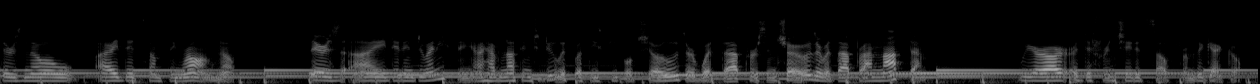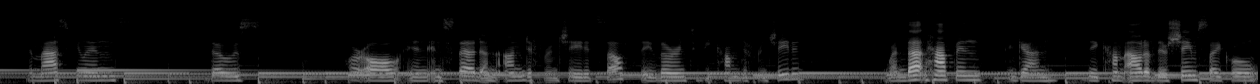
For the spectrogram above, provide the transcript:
There's no, I did something wrong. No. There's, I didn't do anything. I have nothing to do with what these people chose or what that person chose or what that, I'm not them. We are a differentiated self from the get go. The masculines, those are all in instead an undifferentiated self. They learn to become differentiated. When that happens, again, they come out of their shame cycle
